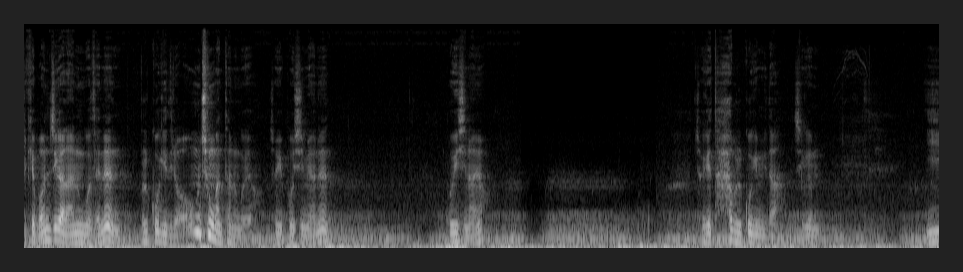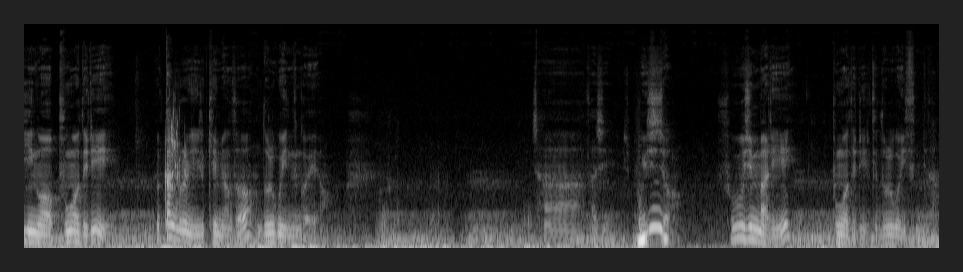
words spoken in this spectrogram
이렇게 먼지가 나는 곳에는 물고기들이 엄청 많다는 거예요. 저기 보시면은 보이시나요? 저게 다 물고기입니다. 지금 이잉어, 붕어들이 흙탕물을 일으키면서 놀고 있는 거예요. 자, 다시 보이시죠? 수십 마리 붕어들이 이렇게 놀고 있습니다.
